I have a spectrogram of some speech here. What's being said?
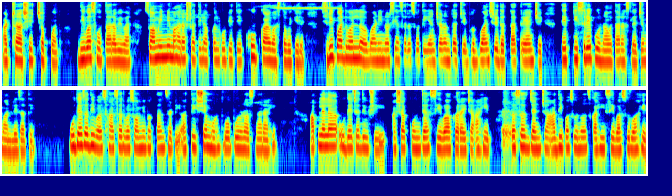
अठराशे छप्पन. दिवस होता रविवार. स्वामींनी महाराष्ट्रातील अक्कलकोट येथे खूप काळ वास्तव्य केले. श्रीपाद वल्लभ आणि नरसिंह सरस्वती यांच्यानंतरचे भगवान श्री दत्तात्रेयांचे ते तिसरे पूर्णावतार असल्याचे मानले जाते. उद्याचा दिवस हा सर्व स्वामी भक्तांसाठी अतिशय महत्त्वपूर्ण असणार आहे. आपल्याला उद्याच्या दिवशी अशा कोणत्या सेवा करायच्या आहेत? तसंच ज्यांच्या आधीपासूनच काही सेवा सुरू आहेत.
